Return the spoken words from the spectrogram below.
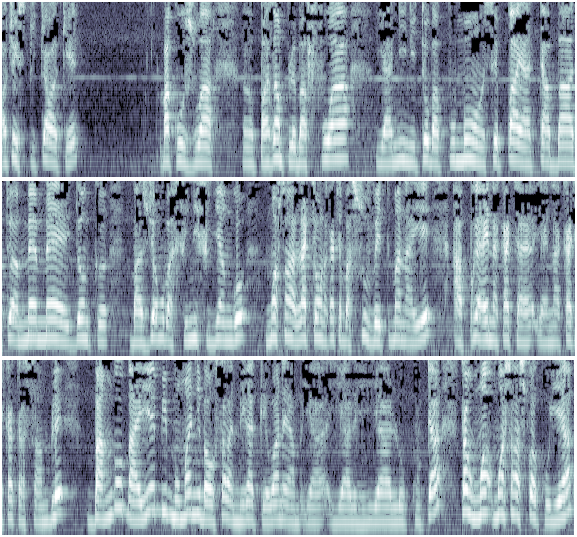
Expliquais, ok, bakozwa euh, par exemple bafoi ya nini to bapoumon c'est pas ya tabac to ya meme donc euh, bazwi yango bafinifini yango mwasi wana alati yango na kati ya basous-vêtement na ye après aye na kati ya assemblée. Bango bayebi moma nini bakosala miracle wana ya, ya, ya, ya lokuta. Ntango mwasi wana sikoyo akoya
